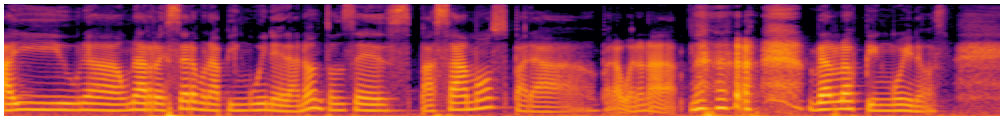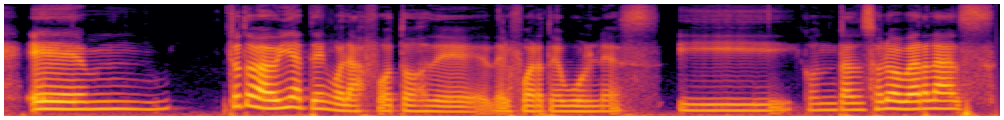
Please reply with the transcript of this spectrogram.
hay una, reserva, una pingüinera, ¿no? Entonces pasamos para, para bueno, nada, ver los pingüinos. Em, yo todavía tengo las fotos del Fuerte Bulnes y con tan solo verlas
